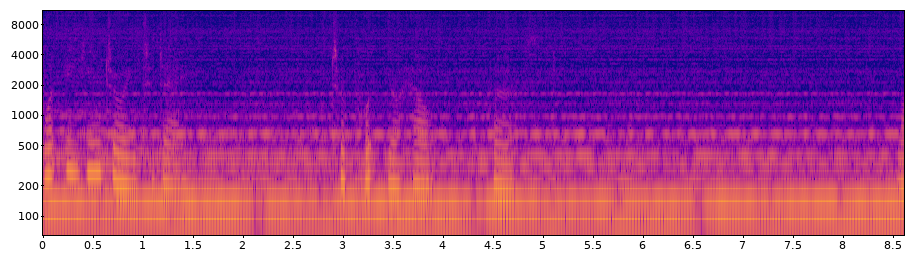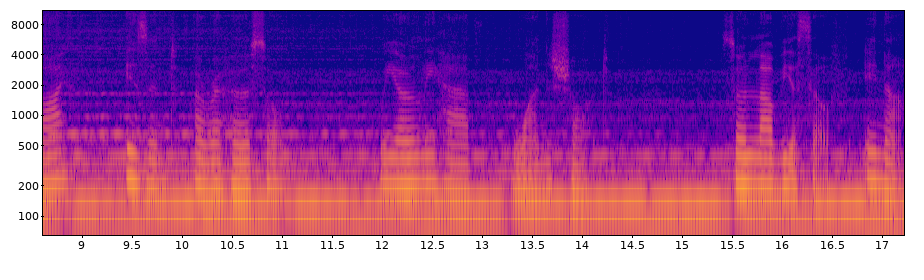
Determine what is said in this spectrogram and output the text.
What are you doing today to put your health first? Life isn't a rehearsal. We only have one shot. So love yourself enough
